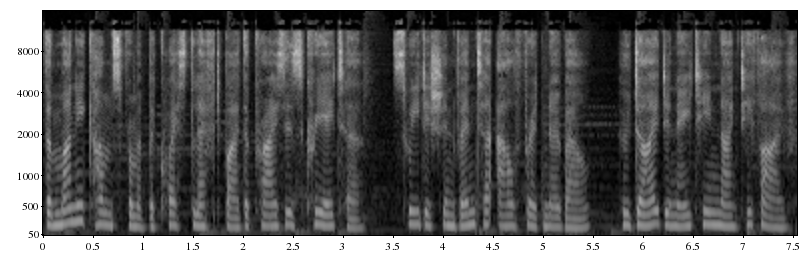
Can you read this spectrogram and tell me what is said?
The money comes from a bequest left by the prize's creator, Swedish inventor Alfred Nobel, who died in 1895.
